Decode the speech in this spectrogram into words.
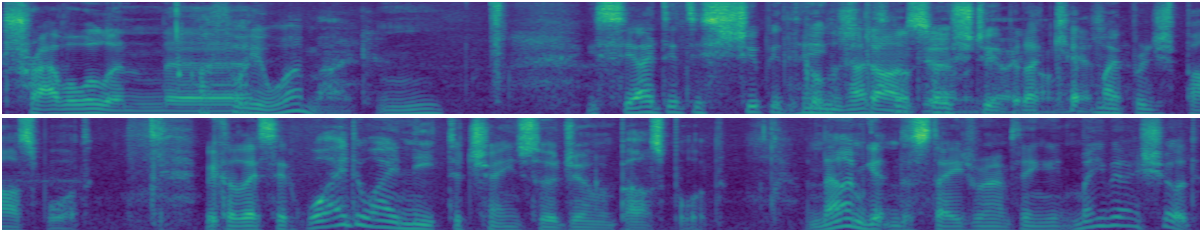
travel and? Uh, I thought you were, Mike. You see, I did this stupid got thing. That's not so stupid. I kept my. British passport because I said, why do I need to change to a German passport? And now I'm getting to the stage where I'm thinking, maybe I should.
